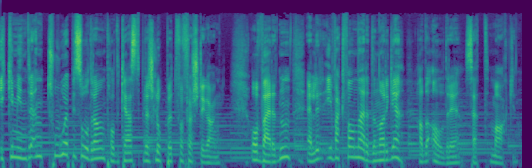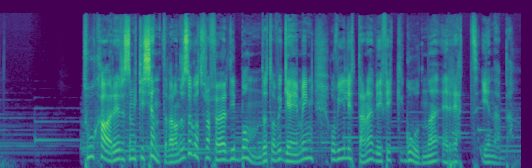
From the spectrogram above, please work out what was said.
Ikke mindre enn to episoder av en podkast ble sluppet for første gang, og verden, eller i hvert fall Nerde-Norge, hadde aldri sett maken. To karer som ikke kjente hverandre så godt fra før, de bondet over gaming, og vi lytterne vi fikk godene rett i nebbet.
